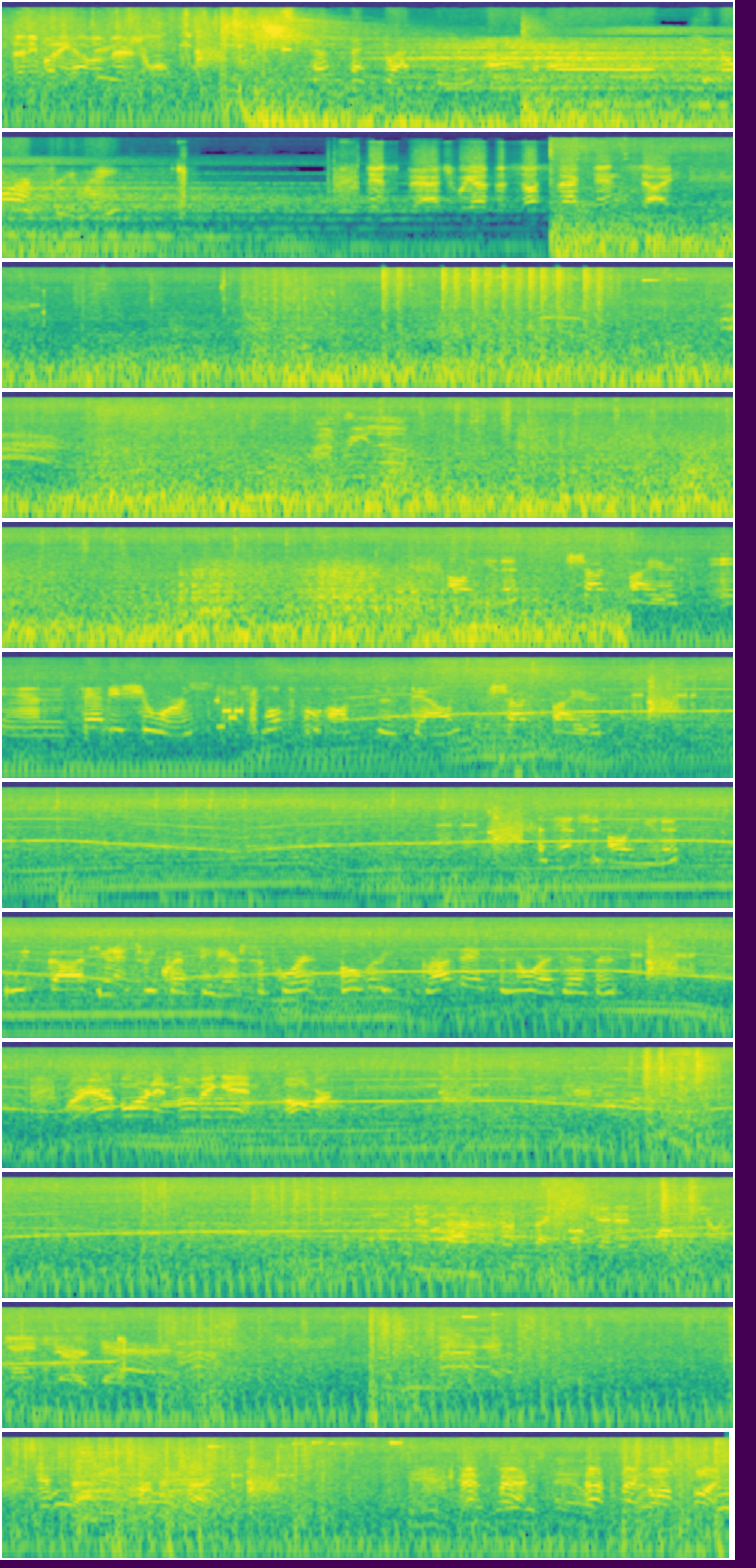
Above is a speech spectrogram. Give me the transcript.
Does anybody have a visual? Suspect black scene on uh, Senora Freeway. Dispatch, we have the suspect in sight. I'm reloading! All units. Shots fired. And Sandy Shores. Multiple officers down. Shots fired. Attention all units. We've got units requesting air support over Grand Senora Desert. We're airborne and moving in. Over. Dispatch, suspect located. Moving to engage. You're dead! You maggot! Dispatch, perfect sight. Dispatch, suspect on foot.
